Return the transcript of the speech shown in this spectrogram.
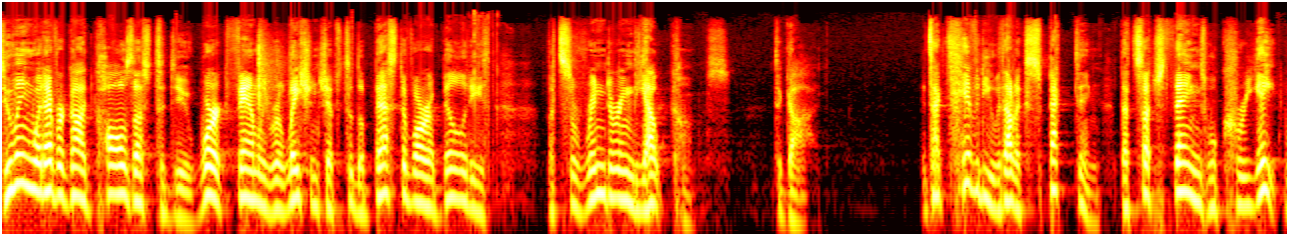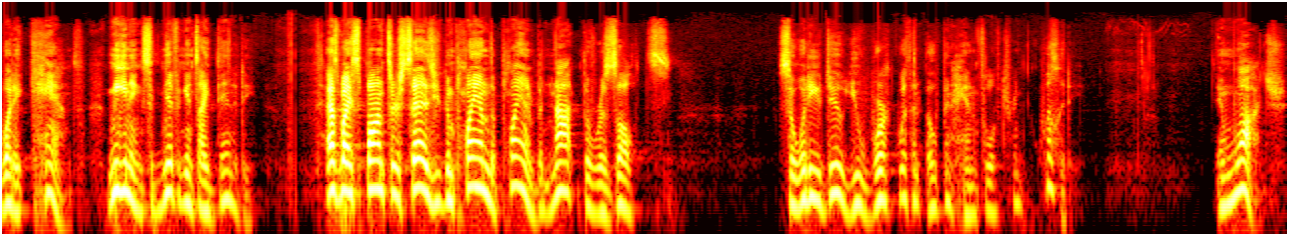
Doing whatever God calls us to do work, family, relationships to the best of our abilities but surrendering the outcomes to God. It's activity without expecting that such things will create what it can't meaning, significance, identity. As my sponsor says, you can plan the plan, but not the results. So, what do you do? You work with an open handful of tranquility. And watch,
